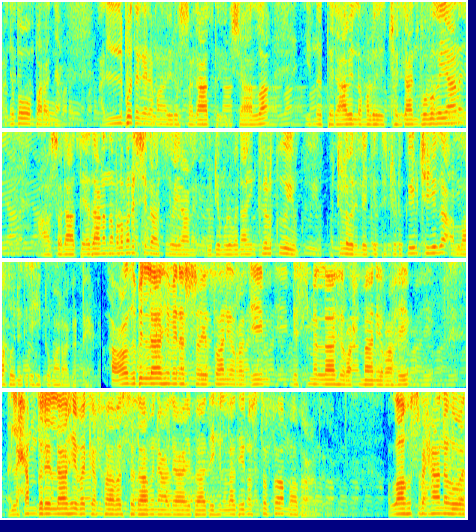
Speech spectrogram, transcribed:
അനുഭവം പറഞ്ഞ അത്ഭുതകരമായ ഒരു സ്വലാത്ത് ഇൻഷാല്ല ഇന്നത്തെ രാവിലെ നമ്മൾ ചൊല്ലാൻ പോവുകയാണ്. ആ സ്വലാത്ത് ഏതാണെന്ന് നമ്മൾ മനസ്സിലാക്കുകയാണ്. വീഡിയോ മുഴുവനായും കേൾക്കുകയും മറ്റുള്ളവരിലേക്ക് എത്തിച്ചെടുക്കുകയും ചെയ്യുക. അള്ളാഹു അനുഗ്രഹിക്കുമാറാകട്ടെ. അള്ളാഹു സുബ്ഹാനഹു വ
